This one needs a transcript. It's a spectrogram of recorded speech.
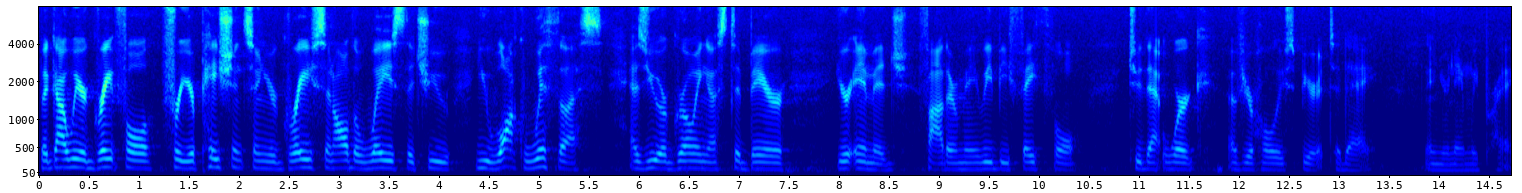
But God, we are grateful for your patience and your grace and all the ways that you, you walk with us as you are growing us to bear your image. Father, may we be faithful to that work of your Holy Spirit today. In your name we pray.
